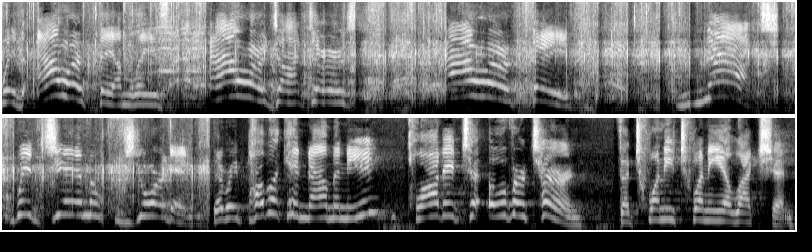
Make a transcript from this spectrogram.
with our families, our doctors, our faith, not with Jim Jordan. The Republican nominee plotted to overturn the 2020 election,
